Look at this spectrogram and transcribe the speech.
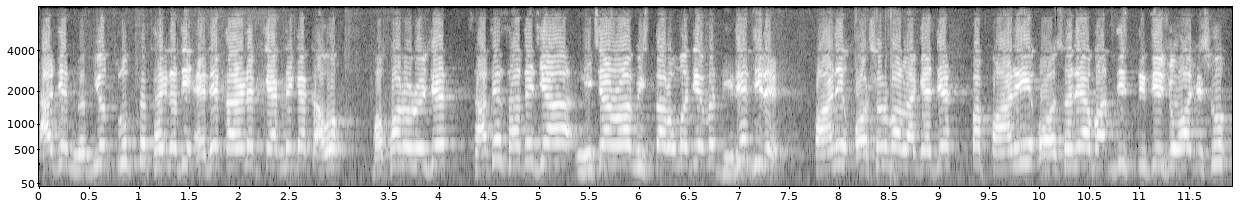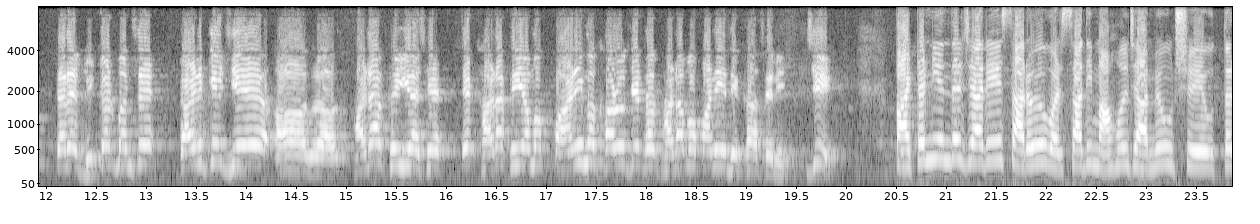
આ જે નદીઓ તૃપ્ત થઈ નથી, એને કારણે ક્યાંક ને ક્યાંક આવો બફારો રહ્યો છે. સાથે સાથે જ્યાં નીચાણવાળા વિસ્તારોમાં જે હવે ધીરે ધીરે પાણી ઓસરવા લાગ્યા છે. પણ પાણી ઓસર્યા બાદની સ્થિતિ જોવા જઈશું, ત્યારે વિકટ બનશે. કારણ કે જે ખાડા ખૈયા છે, એ ખાડા ખૈયામાં પાણીમાં ખાડો છે ખાડામાં પાણી દેખાશે નહીં. જી. પાટણની અંદર જ્યારે સારો એવો વરસાદી માહોલ જામ્યો છે, ઉત્તર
